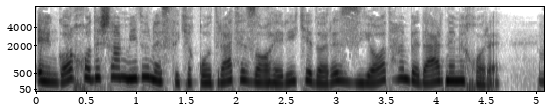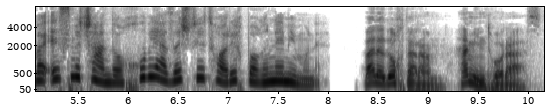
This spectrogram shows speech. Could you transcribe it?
انگار خودش هم می‌دونستی که قدرت ظاهری که داره زیاد هم به درد نمی‌خوره و اسم چندان خوبی ازش توی تاریخ باقی نمیمونه. بله دخترم همینطور است.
